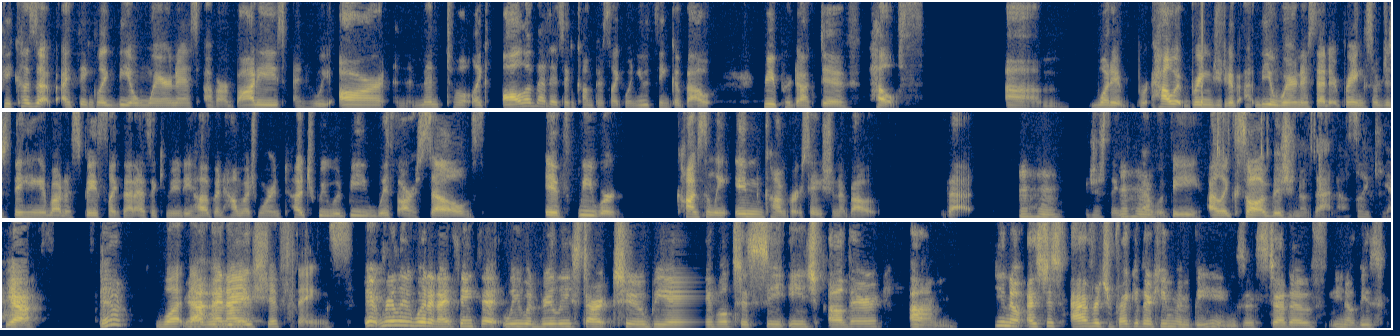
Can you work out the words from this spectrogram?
because of i think like the awareness of our bodies and who we are and the mental like all of that is encompassed like when you think about reproductive health um what it how it brings you to the awareness that it brings. So just thinking about a space like that as a community hub and how much more in touch we would be with ourselves if we were constantly in conversation about that. Mm-hmm. i just think mm-hmm. that would be i like saw a vision of that i was like yeah yeah. Yeah what yeah, that would really I, shift things. It really would. And I think that we would really start to be able to see each other, um, you know, as just average, regular human beings instead of, you know, these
